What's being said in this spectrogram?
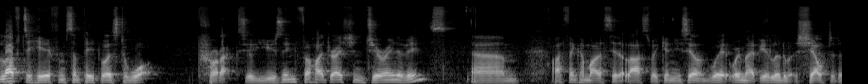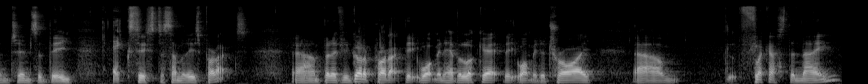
love to hear from some people as to what products you're using for hydration during events. Um, I think I might have said it last week in New Zealand, we, we may be a little bit sheltered in terms of the access to some of these products. Um, but if you've got a product that you want me to have a look at, that you want me to try, um, flick us the name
